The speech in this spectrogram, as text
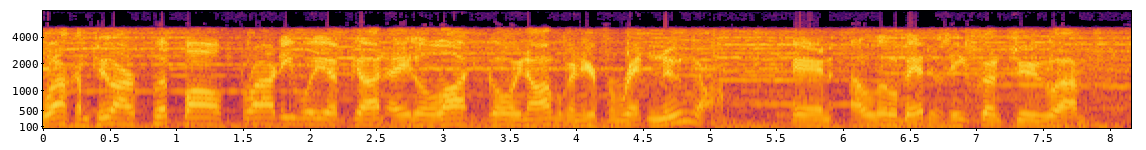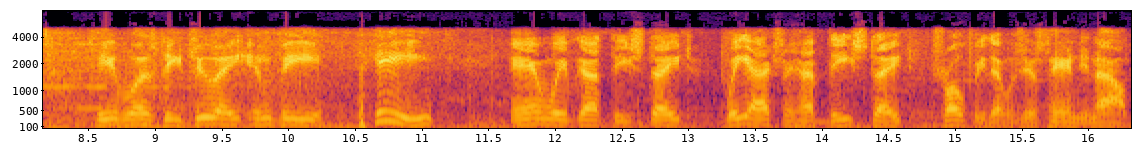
Welcome to our Football Friday. We have got a lot going on. We're going to hear from Rhett Newman in a little bit as he's going to. Um, he was the 2A MVP, and we've got the state. We actually have the state trophy that was just handing out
